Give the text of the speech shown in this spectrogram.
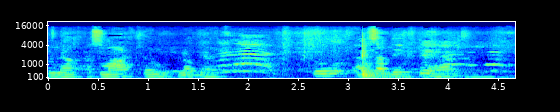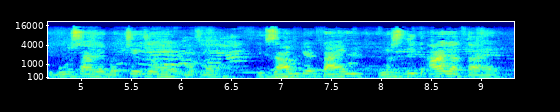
बिना स्मार्टफ़ोन उपलब्ध है। तो ऐसा देखते हैं कि बहुत सारे बच्चे जो हैं मतलब एग्ज़ाम के टाइम नज़दीक आ जाता है।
